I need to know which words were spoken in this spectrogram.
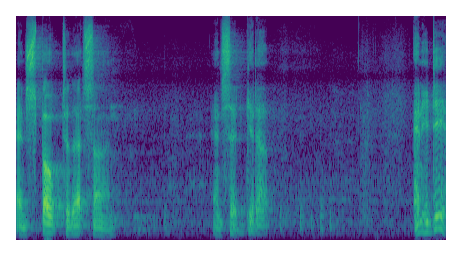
and spoke to that son and said, Get up. And he did.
